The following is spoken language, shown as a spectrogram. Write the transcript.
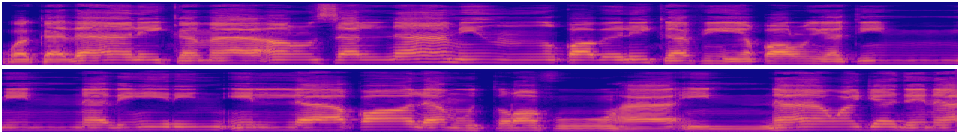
وَكَذَٰلِكَ مَا أَرْسَلْنَا مِن قَبْلِكَ فِي قَرْيَةٍ مِّن نَّذِيرٍ إِلَّا قَالَ مُتْرَفُوهَا إِنَّا وَجَدْنَا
